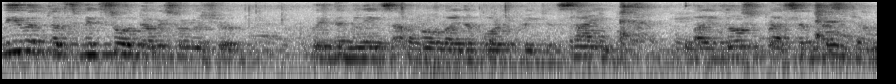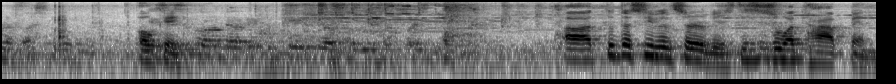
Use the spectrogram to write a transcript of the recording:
we will transmit soon the resolution with the minutes approved by the Board of Regents, signed by those present. Okay. Uh, to the civil service, this is what happened.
